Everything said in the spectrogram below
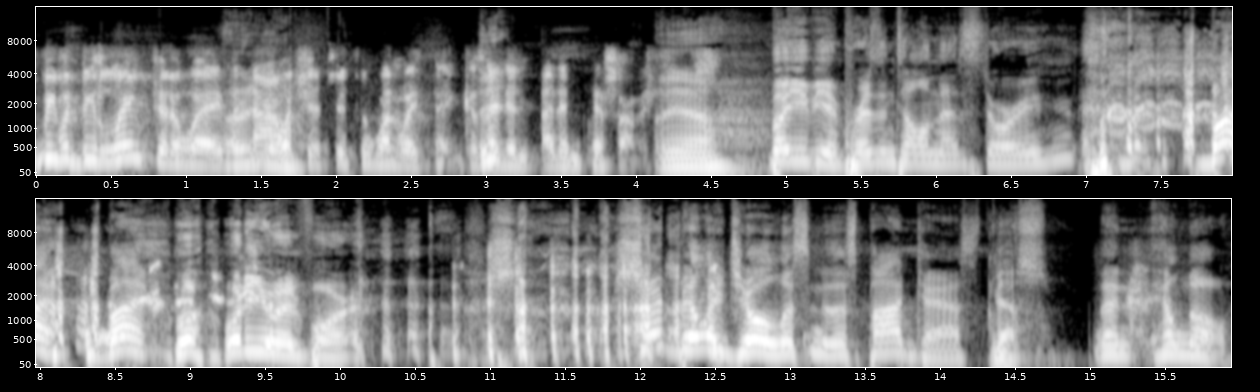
we would be linked in a way, but now go. it's just it's a one way thing because I didn't I didn't piss on it. yeah. But you'd be in prison telling that story. But but what, what are you in for? should Billy Joel listen to this podcast, Yes. then he'll know.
